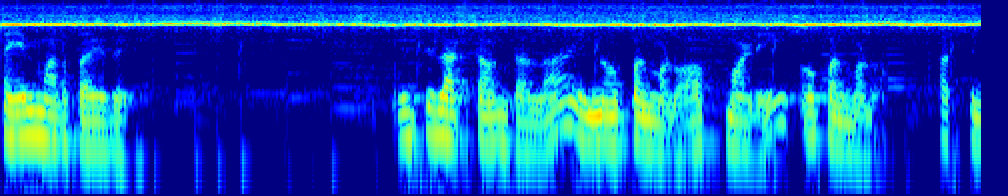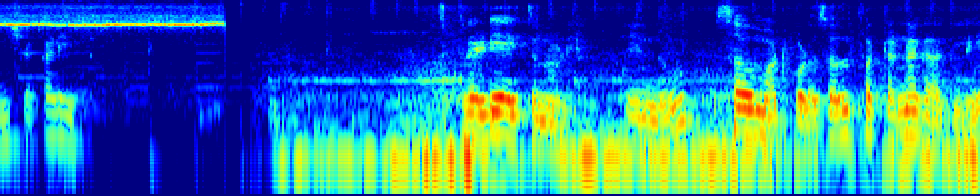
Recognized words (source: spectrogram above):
ಸೈನ್ ಮಾಡ್ತಾ ಇದೆ. ವಿಸಿಲ್ ಆಗ್ತಾ ಉಂಟಲ್ಲ, ಇನ್ನು ಓಪನ್ ಮಾಡುವ. ಆಫ್ ಮಾಡಿ ಓಪನ್ ಮಾಡುವ. ಹತ್ತು ನಿಮಿಷ ಕಳೀತು ರೆಡಿ ಆಯಿತು ನೋಡಿ. ಇನ್ನು ಸರ್ವ್ ಮಾಡ್ಕೊಳ್ಳೋ ಸ್ವಲ್ಪ ತಣ್ಣಗಾಗಲಿ.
